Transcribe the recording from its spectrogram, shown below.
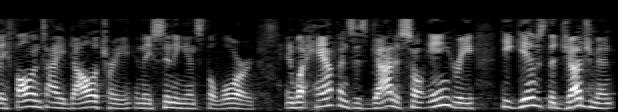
They fall into idolatry and they sin against the Lord. And what happens is God is so angry, He gives the judgment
